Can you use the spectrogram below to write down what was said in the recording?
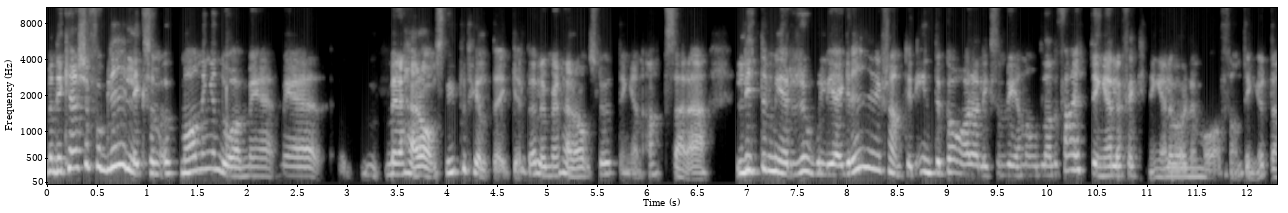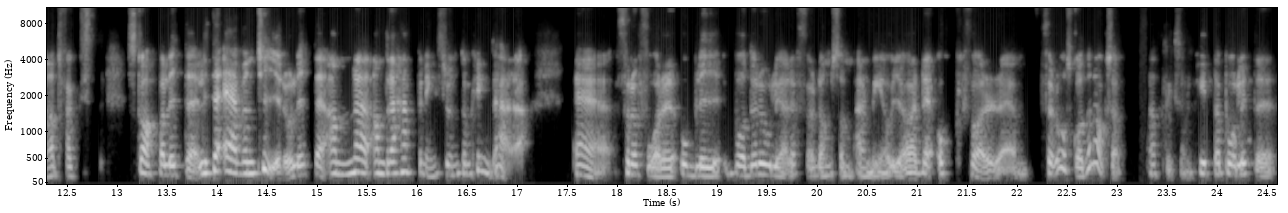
Men det kanske får bli liksom uppmaningen då med, med, med det här avsnittet helt enkelt, eller med den här avslutningen, att så här, lite mer roliga grejer i framtiden, inte bara liksom renodlad fighting eller fäktning eller vad det nu var för någonting, utan att faktiskt skapa lite, lite äventyr och lite andra, andra happenings runt omkring det här. Eh, för att få det att bli både roligare för de som är med och gör det och för, eh, för åskådarna också. Att liksom hitta på lite,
